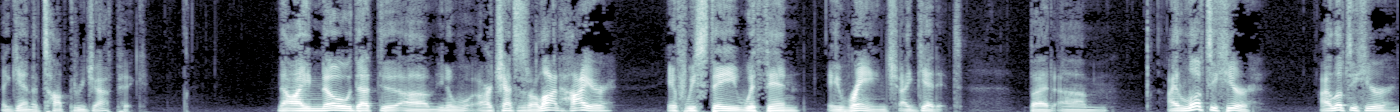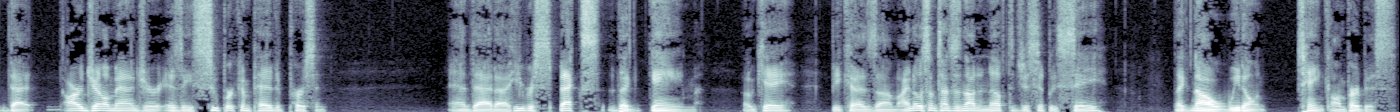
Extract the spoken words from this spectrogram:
again a top three draft pick. Now I know that the um, you know our chances are a lot higher if we stay within a range. I get it, but um, I love to hear, I love to hear that our general manager is a super competitive person, and that uh, he respects the game. Okay, because um, I know sometimes it's not enough to just simply say, like, no, we don't tank on purpose,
